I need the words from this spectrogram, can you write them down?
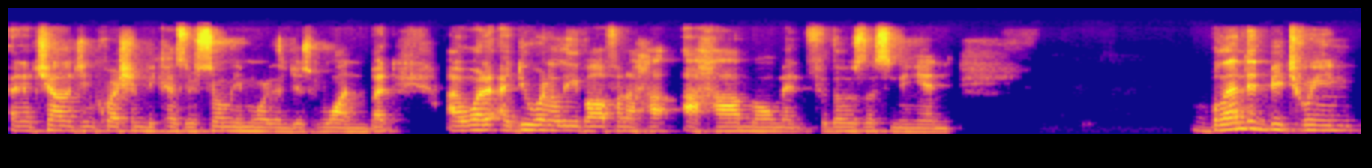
and a challenging question because there's so many more than just one. But I want I do want to leave off on a aha, aha moment for those listening in. Blended between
